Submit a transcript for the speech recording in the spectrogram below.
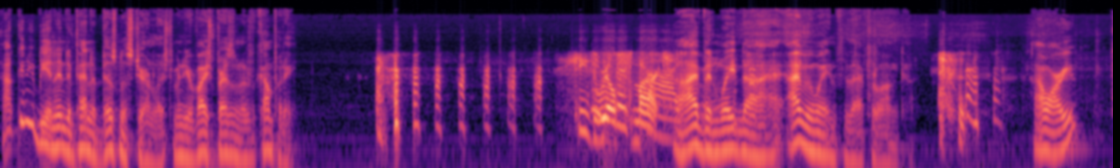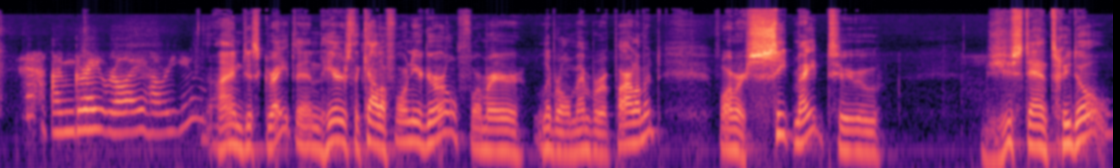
How can you be an independent business journalist when you're Vice President of a company? She's real smart. I've been waiting. I, I've been waiting for that for a long time. How are you? I'm great, Roy. How are you? I'm just great. And here's the California girl, former Liberal member of Parliament, former seatmate to Justin Trudeau,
